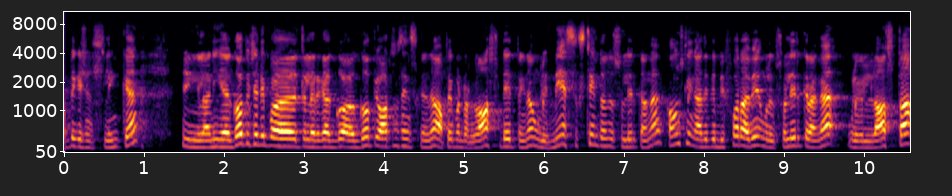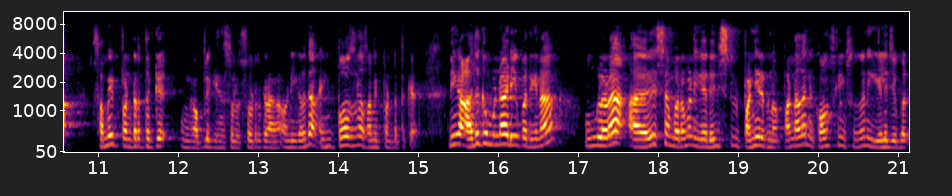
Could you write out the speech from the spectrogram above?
அப்ளிகேஷன்ஸ் லிங்க்கு சரிங்களா? நீங்கள் கோபி செட்டிப்பாளையத்தில் இருக்க கோ கோபி ஆர்ட்ஸ் அண்ட் சயின்ஸ்க்கு வந்து அப்ளை பண்ணுற லாஸ்ட் டேட் பார்த்தீங்கன்னா உங்களுக்கு மே சிக்ஸ்டீன்த் வந்து சொல்லியிருக்காங்க. கவுன்சிலிங் அதுக்கு பிஃபோராகவே உங்களுக்கு சொல்லியிருக்கிறாங்க. உங்களுக்கு லாஸ்ட்டாக சப்மிட் பண்ணுறதுக்கு உங்கள் அப்ளிகேஷன் சொல்லி சொல்லிருக்கிறாங்க. நீங்கள் வந்து இன் பர்சனாக சப்மிட் பண்ணுறதுக்கு நீங்கள் அதுக்கு முன்னாடி பார்த்தீங்கன்னா உங்களோட ரிஜிஸ்டர் நம்பர் நீங்கள் ரிஜிஸ்டர் பண்ணியிருக்கணும் பண்ணால் தான் கவுன்சிலிங்ஸ் வந்து நீங்கள் எலிஜிபிள்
